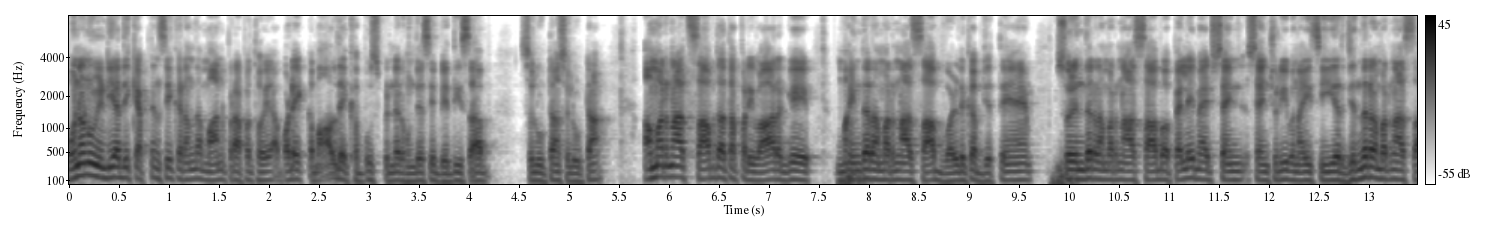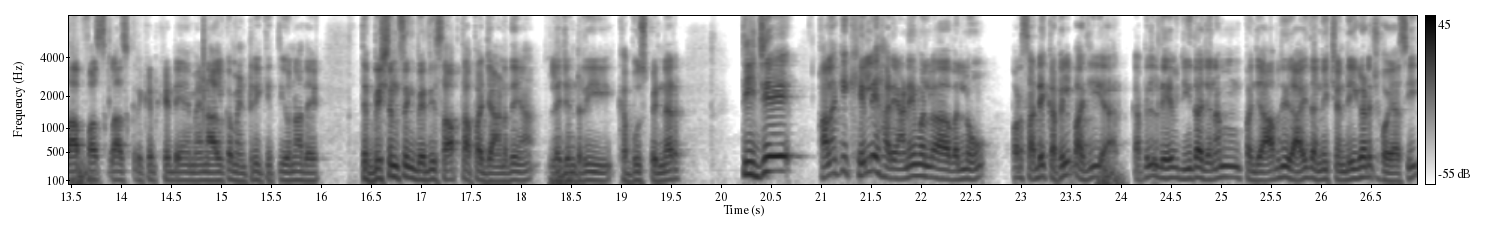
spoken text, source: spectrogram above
ਉਹਨਾਂ ਨੂੰ ਇੰਡੀਆ ਦੀ ਕੈਪਟਨਸੀ ਕਰਨ ਦਾ ਮਾਣ ਪ੍ਰਾਪਤ ਹੋਇਆ। ਬੜੇ ਕਮਾਲ ਦੇ ਖੱਬੂ ਸਪਿੰਨਰ ਹੁੰਦੇ ਸੀ ਬੇਦੀ ਸਾਹਿਬ ਸਲੂਟਾਂ ਸਲੂਟਾਂ ਅਮਰਨਾਥ ਸਾਹਿਬ ਦਾ ਤਾਂ ਪਰਿਵਾਰ ਅੱਗੇ ਮਹਿੰਦਰ ਅਮਰਨਾਥ ਸਾਹਿਬ ਵਰਲਡ ਕੱਪ ਜਿੱਤੇ ਹੈ। ਸੁਰਿੰਦਰ ਅਮਰਨਾਥ ਸਾਹਿਬ ਪਹਿਲੇ ਮੈਚ ਸੈਂਚੁਰੀ ਬਣਾਈ ਸੀ। ਰਜਿੰਦਰ ਅਮਰਨਾਥ ਸਾਹਿਬ ਫਸਟ ਕਲਾਸ ਕ੍ਰਿਕਟ ਖੇਡੇ ਹੈ। ਮੈਂ ਨਾਲ ਕਮੈਂਟਰੀ ਕੀਤੀ ਉਹਨਾਂ ਦੇ। ਤੇ ਬਿਸ਼ਨ ਸਿੰਘ ਬੇਦੀ ਸਾਹਿਬ ਤਾਂ ਆਪਾਂ ਜਾਣਦੇ ਹਾਂ ਲੈਜੈਂਡਰੀ ਖੱਬੂ ਸਪਿਨਰ ਤੀਜੇ, ਹਾਲਾਂਕਿ ਖੇਲੇ ਹਰਿਆਣੇ ਵੱਲ- ਵੱਲੋਂ, ਪਰ ਸਾਡੇ ਕਪਿਲ ਭਾਜੀ ਯਾਰ, ਕਪਿਲ ਦੇਵ ਜੀ ਦਾ ਜਨਮ ਪੰਜਾਬ ਦੀ ਰਾਜਧਾਨੀ ਚੰਡੀਗੜ੍ਹ 'ਚ ਹੋਇਆ ਸੀ।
